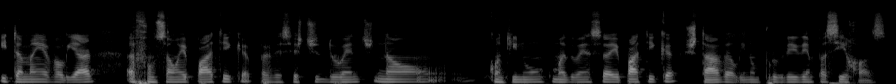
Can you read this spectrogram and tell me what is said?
e também avaliar a função hepática para ver se estes doentes não continuam com uma doença hepática estável e não progridem para cirrose.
